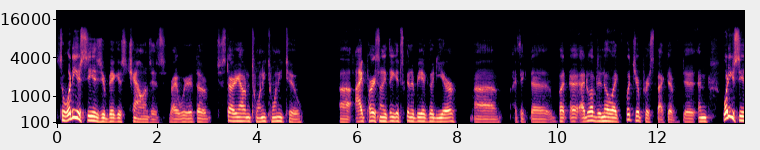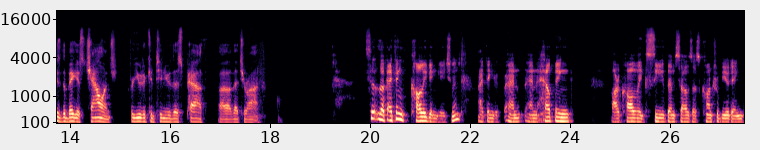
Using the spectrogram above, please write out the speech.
So what do you see as your biggest challenges right? We're at the starting out in 2022 uh, i personally think it's going to be a good year. Uh, i think the but uh, i'd love to know like what's your perspective? Uh, and what do you see as the biggest challenge for you to continue this path uh, that you're on so look, I think colleague engagement, I think, and and helping our colleagues see themselves as contributing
